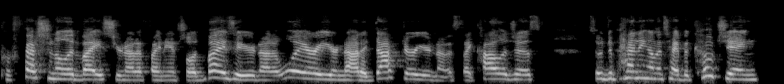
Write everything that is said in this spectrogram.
professional advice. You're not a financial advisor, you're not a lawyer, you're not a doctor, you're not a psychologist. So depending on the type of coaching,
